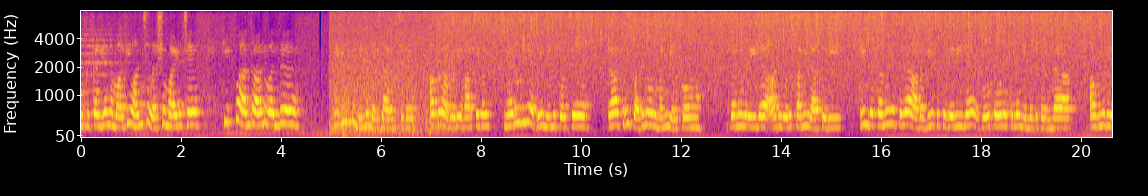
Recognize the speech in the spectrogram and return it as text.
நமக்கு கல்யாணம் ஆகி அஞ்சு வருஷம் ஆயிடுச்சு இப்போ அந்த ஆள் வந்து திடீர்னு மின்னல் அடிக்க ஆரம்பிச்சது. அப்புறம் அவளுடைய வார்த்தைகள் நடுவுலயே அப்படியே நின்று போச்சு. ராத்திரி பதினோரு மணி இருக்கும். ஜனவரியில் அது ஒரு பனி ராத்திரி. இந்த சமயத்தில் அவள் வீட்டுக்கு வெளியில் ரோட்டோரத்தில் நின்றுக்கிட்டு இருந்தா. அவளுடைய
